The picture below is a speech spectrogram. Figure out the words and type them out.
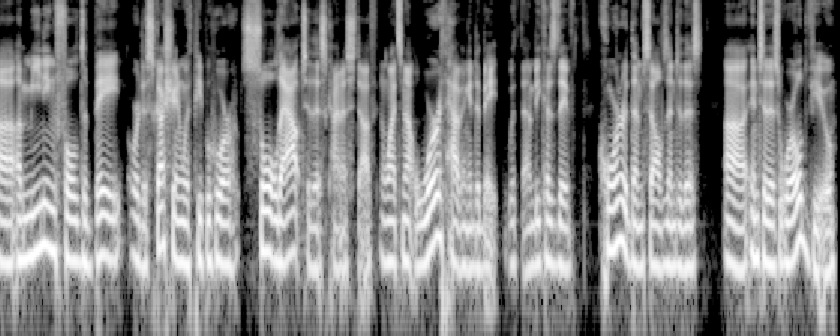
uh, a meaningful debate or discussion with people who are sold out to this kind of stuff, and why it's not worth having a debate with them because they've cornered themselves into this uh, into this worldview.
